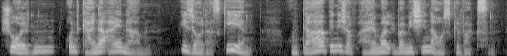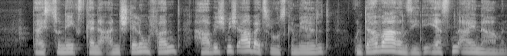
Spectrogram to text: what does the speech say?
Schulden und keine Einnahmen. Wie soll das gehen? Und da bin ich auf einmal über mich hinausgewachsen. Da ich zunächst keine Anstellung fand, habe ich mich arbeitslos gemeldet, und da waren sie, die ersten Einnahmen.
